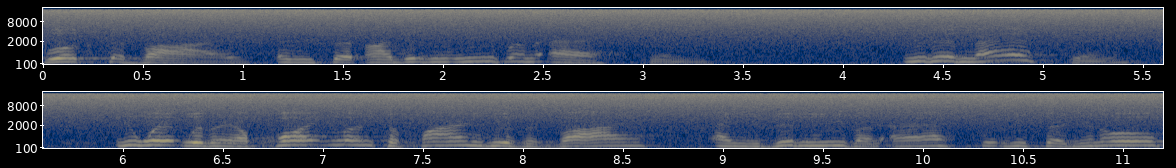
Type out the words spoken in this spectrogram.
Brooks advise? And he said, I didn't even ask him. You didn't ask him. You went with an appointment to find his advice, and you didn't even ask it. He said, you know,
